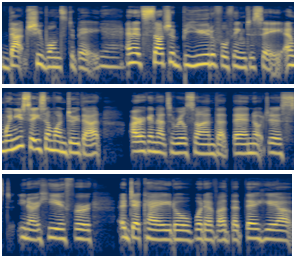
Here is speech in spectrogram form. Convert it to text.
that she wants to be. Yeah. And it's such a beautiful thing to see. And when you see someone do that, I reckon that's a real sign that they're not just, you know, here for a decade or whatever, that they're here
